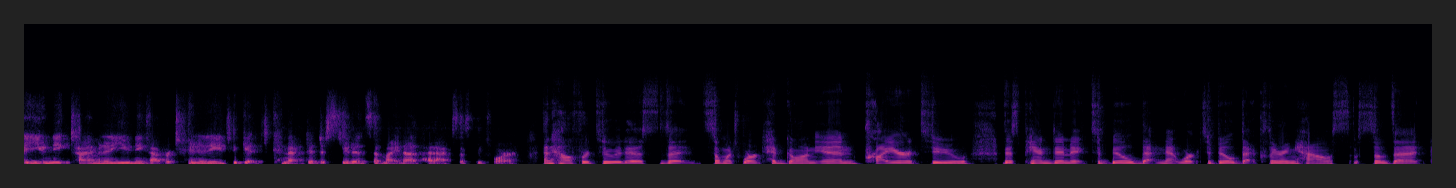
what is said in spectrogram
a unique time and a unique opportunity to get connected to students that might not have had access before. And how fortuitous that so much work had gone in prior to this pandemic to build that network, to build that clearinghouse so that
